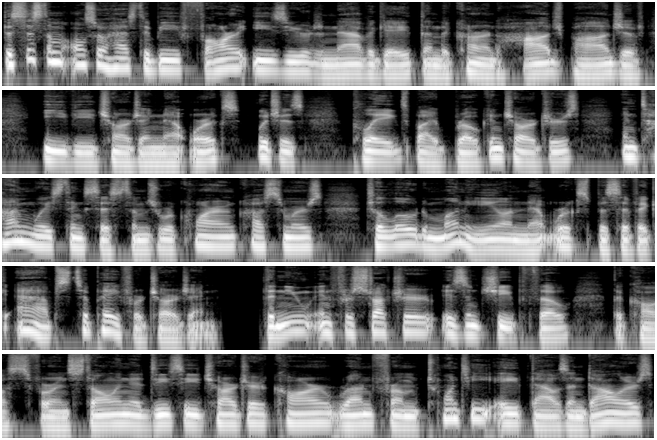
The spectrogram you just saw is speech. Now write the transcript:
The system also has to be far easier to navigate than the current hodgepodge of EV charging networks, which is plagued by broken chargers and time wasting systems requiring customers to load money on network specific apps to pay for charging. The new infrastructure isn't cheap, though. The costs for installing a DC charger car run from $28,000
